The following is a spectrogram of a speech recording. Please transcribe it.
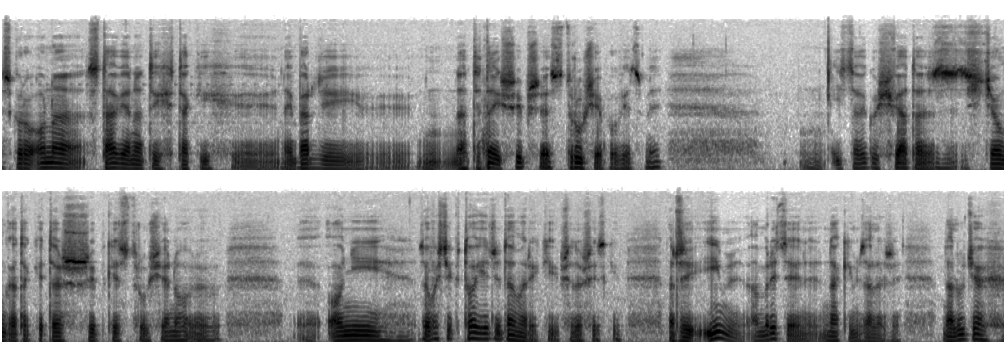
skoro ona stawia na tych takich e, najbardziej, e, na te najszybsze strusie powiedzmy i z całego świata ściąga takie też szybkie strusie, no e, oni, zobaczcie kto jedzie do Ameryki przede wszystkim. Znaczy im, Ameryce na kim zależy? Na ludziach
